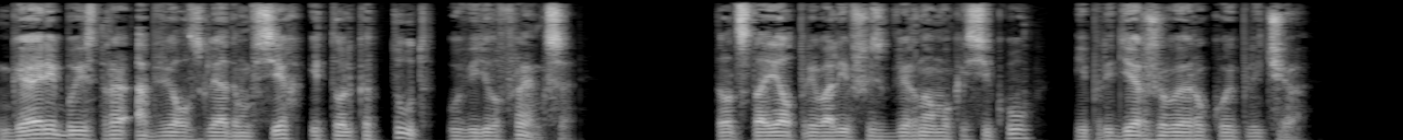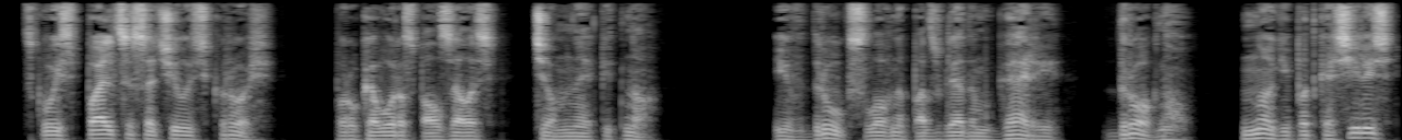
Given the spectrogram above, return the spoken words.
Гарри быстро обвел взглядом всех и только тут увидел Фрэнкса. Тот стоял, привалившись к дверному косяку и придерживая рукой плечо. Сквозь пальцы сочилась кровь, по рукаву расползалось темное пятно. И вдруг, словно под взглядом Гарри, дрогнул. Ноги подкосились,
